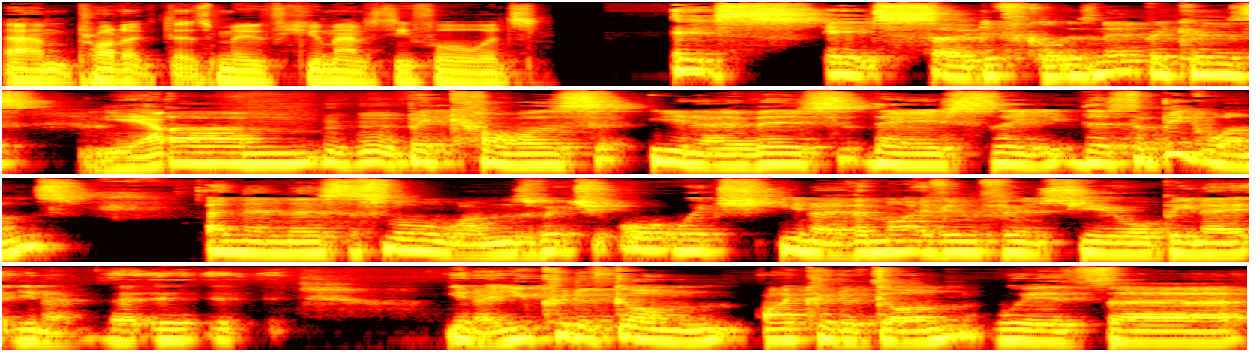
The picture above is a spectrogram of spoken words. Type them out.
um, product that's moved humanity forwards? It's it's so difficult, isn't it? Because yep. um, because you know there's there's the there's the big ones and then there's the small ones which which you know they might have influenced you or been a you know it, you know you could have gone i could have gone with uh,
